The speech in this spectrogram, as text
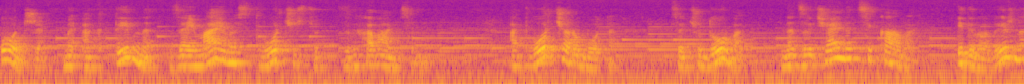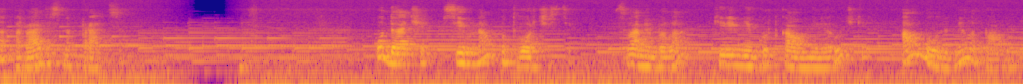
Отже, ми активно займаємось творчістю з вихованцями. А творча робота це чудова, надзвичайно цікава і дивовижна радісна праця. Удачі всім нам у творчості! З вами була керівник гуртка «Умілі ручки» Алла Людмила Павлівна.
